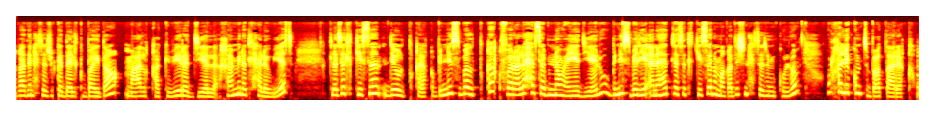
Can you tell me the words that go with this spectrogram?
غادي نحتاجو كذلك بيضة معلقة كبيرة ديال خميرة الحلويات ثلاثة الكيسان ديال الدقيق. بالنسبة للدقيق فراه على حسب النوعية ديالو. بالنسبة لي أنا هاد ثلاثة الكيسان ما غاديش نحتاجهم كلهم ونخليكم تبعوا الطريقة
